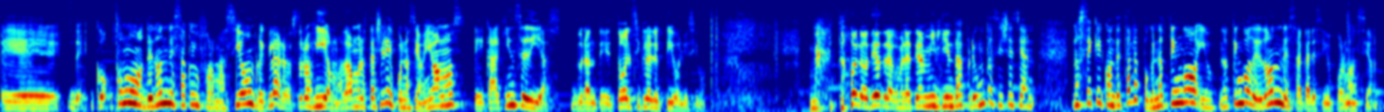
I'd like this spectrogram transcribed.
eh, de, cómo, de dónde saco información, porque claro, nosotros íbamos, dábamos los talleres y después nos íbamos, íbamos eh, cada 15 días, durante todo el ciclo lectivo lo hicimos. Todos los días era como le hacían 1500 preguntas y yo decía, no sé qué contestarles porque no tengo, no tengo de dónde sacar esa información.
